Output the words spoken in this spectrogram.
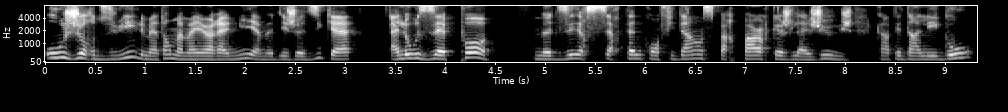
aujourd'hui, mettons, ma meilleure amie, elle m'a déjà dit qu'elle n'osait pas me dire certaines confidences par peur que je la juge. Quand tu es dans l'ego,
